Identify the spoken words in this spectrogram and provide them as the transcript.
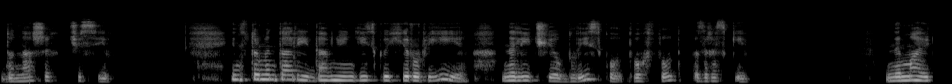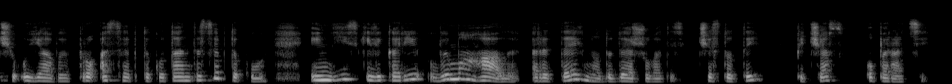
до наших часів. Інструментарій давньоіндійської хірургії налічує близько 200 зразків. Не маючи уяви про асептику та антисептику, індійські лікарі вимагали ретельно додержуватись чистоти під час операцій.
